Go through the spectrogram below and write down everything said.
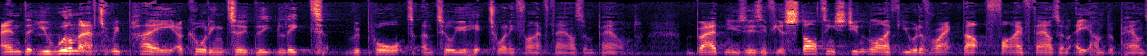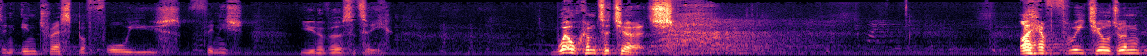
and that you will not have to repay, according to the leaked report, until you hit £25,000. Bad news is, if you're starting student life, you would have racked up £5,800 in interest before you finish university. Welcome to church. I have three children.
